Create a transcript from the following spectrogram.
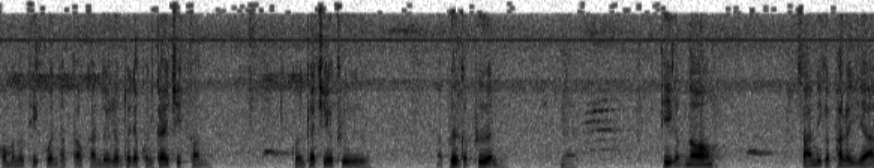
ของมนุษย์ที่ควรทำต่อกัน โดยเริ่มต้นจากคนใกล้ชิดก่อน คนใกล้ชิดก็คือเพื่อนกับเพื่อนนะพี่กับน้อง สามีกับภรรยา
